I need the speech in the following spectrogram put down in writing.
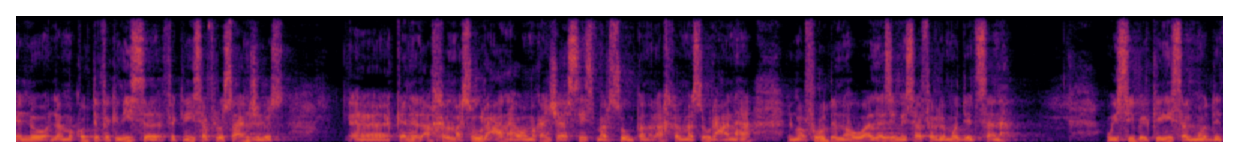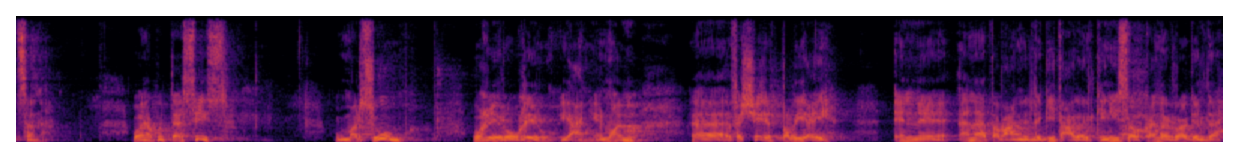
إنه لما كنت في كنيسة في كنيسة في لوس أنجلوس كان الأخ المسؤول عنها هو ما كانش قسيس مرسوم كان الأخ المسؤول عنها المفروض إن هو لازم يسافر لمدة سنة ويسيب الكنيسة لمدة سنة. وأنا كنت قسيس ومرسوم وغيره وغيره يعني. المهم آه، فالشيء الطبيعي إن أنا طبعا اللي جيت على الكنيسة وكان الراجل ده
